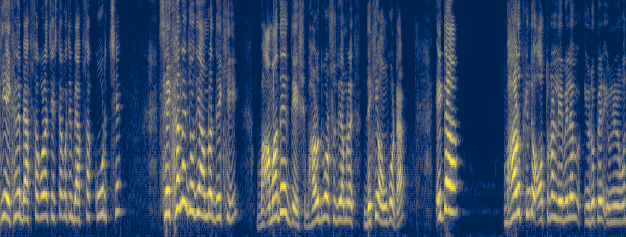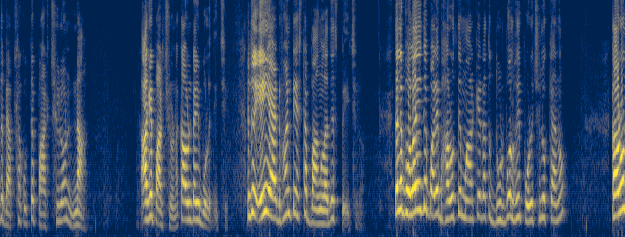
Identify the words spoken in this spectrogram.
গিয়ে এখানে ব্যবসা করার চেষ্টা করছে, ব্যবসা করছে। সেখানে যদি আমরা দেখি আমাদের দেশ, ভারতবর্ষ যদি আমরা দেখি অঙ্কটা, এটা ভারত কিন্তু অতটা লেভেলে ইউরোপের ইউনিয়নের মধ্যে ব্যবসা করতে পারছিল না। আগে পারছিল না, কারণটা আমি বলে দিচ্ছি। কিন্তু এই অ্যাডভান্টেজটা বাংলাদেশ পেয়েছিল। তাহলে বলা যেতে পারে ভারতে মার্কেট এত দুর্বল হয়ে পড়েছিল কেন? কারণ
